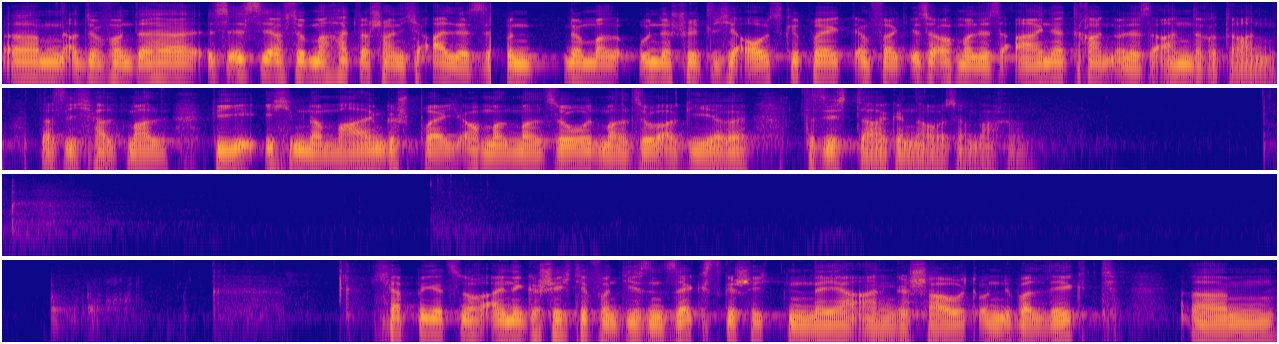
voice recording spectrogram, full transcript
ähm, also von daher, es ist ja so, man hat wahrscheinlich alles und nur mal unterschiedlich ausgeprägt und vielleicht ist auch mal das eine dran und das andere dran, dass ich halt mal, wie ich im normalen Gespräch auch mal, mal so und mal so agiere, dass ich es da genauso mache. Ich habe mir jetzt noch eine Geschichte von diesen sechs Geschichten näher angeschaut und überlegt, ähm,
